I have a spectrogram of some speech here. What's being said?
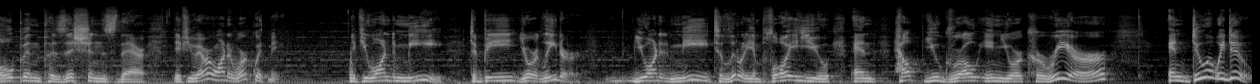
open positions there. If you ever wanted to work with me, if you wanted me to be your leader, you wanted me to literally employ you and help you grow in your career and do what we do,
